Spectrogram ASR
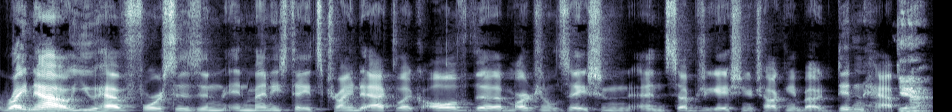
right now you have forces in in many states trying to act like all of the marginalization and subjugation you're talking about didn't happen Yeah.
